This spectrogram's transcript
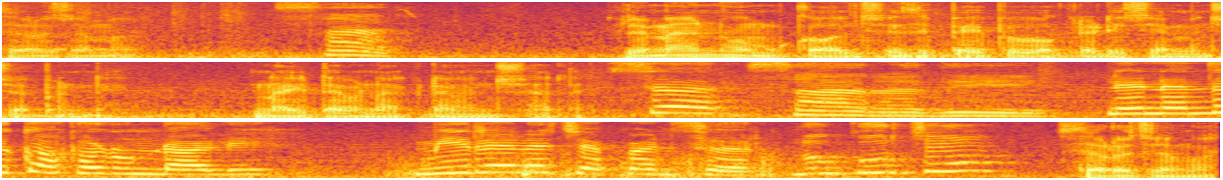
Sarojamma sir remand home call చేసి పేపర్ వర్క్ రెడీ చేయమని చెప్పండి. నైట్ అవన్నీ అక్కడే ఉంచాలి సార్ సార్ అది నేను ఎందుకు అక్కడ ఉండాలి? మీరైనా చెప్పండి సార్ నువ్వు కూర్చో. సరోజమ్మ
